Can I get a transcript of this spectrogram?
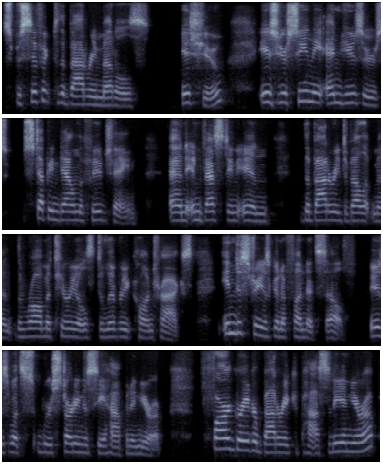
specific to the battery metals issue, is you're seeing the end users stepping down the food chain and investing in the battery development, the raw materials delivery contracts. Industry is going to fund itself, is what we're starting to see happen in Europe. Far greater battery capacity in Europe.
